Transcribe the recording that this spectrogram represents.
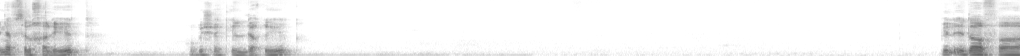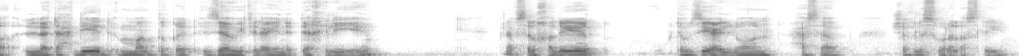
بنفس الخليط وبشكل دقيق. بالإضافة لتحديد منطقة زاوية العين الداخلية بنفس الخليط وتوزيع اللون حسب شكل الصورة الأصلية.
